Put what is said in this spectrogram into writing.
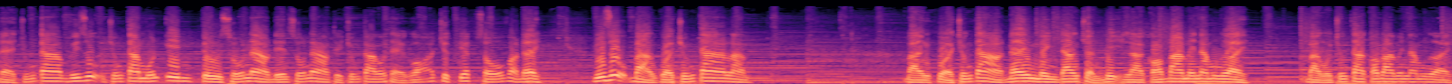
để chúng ta, ví dụ chúng ta muốn in từ số nào đến số nào thì chúng ta có thể gõ trực tiếp số vào đây. Ví dụ bảng của chúng ta là, bảng của chúng ta ở đây mình đang chuẩn bị là có 35 người. Bảng của chúng ta có 35 người.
